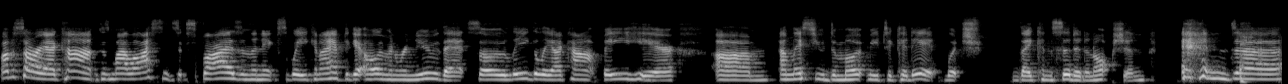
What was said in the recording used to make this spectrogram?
"I'm sorry, I can't because my license expires in the next week, and I have to get home and renew that. So legally, I can't be here um, unless you demote me to cadet, which they considered an option." And uh,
